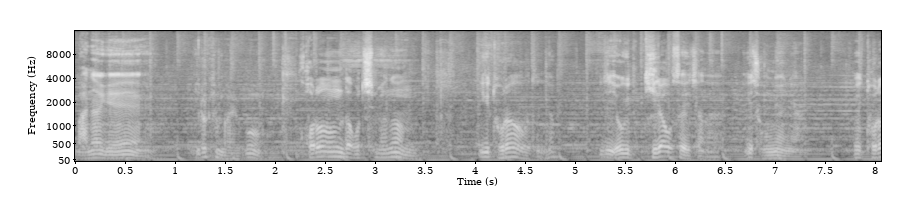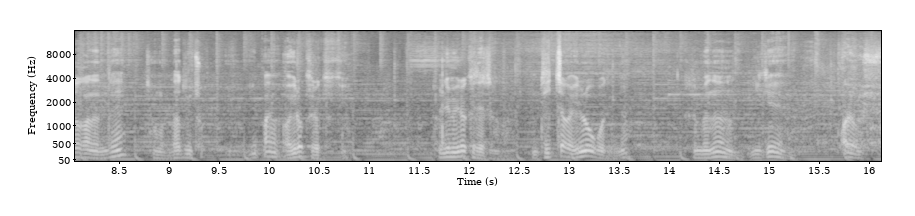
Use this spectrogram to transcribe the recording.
만약에 이렇게 말고 걸어놓는다고 치면은 이게 돌아가거든요. 이제 여기 D라고 써 있잖아요. 이게 정면이야. 이게 돌아가는데 잠깐 나도 저, 이 방향 어, 이렇게 이렇게 이렇게 돌리면 이렇게 되잖아. D자가 일로 오거든요. 그러면은 이게 아유 씨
